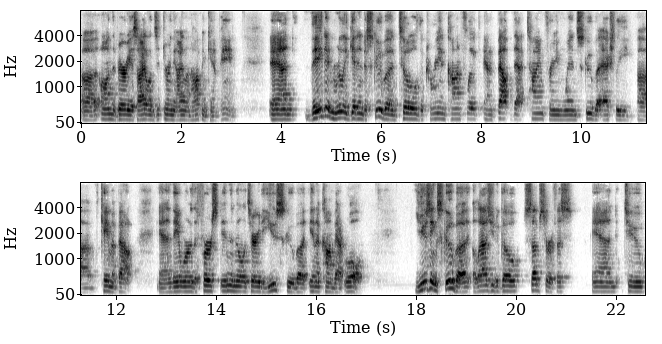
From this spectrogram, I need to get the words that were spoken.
uh, on the various islands during the island hopping campaign. And they didn't really get into scuba until the Korean conflict and about that time frame when scuba actually uh, came about. And they were the first in the military to use scuba in a combat role. Using scuba allows you to go subsurface and to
